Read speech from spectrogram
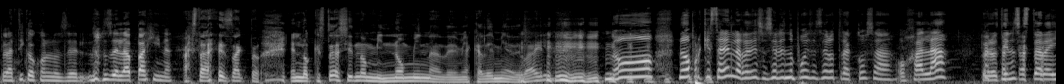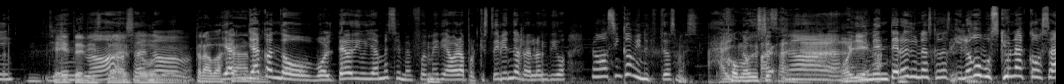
platico con los de los de la página. Hasta, exacto. En lo que estoy haciendo mi nómina de mi academia de baile. No, no, porque estar en las redes sociales no puedes hacer otra cosa, ojalá, pero tienes que estar ahí. Sí, te ¿no? O sea, no. Trabajando. Ya, ya cuando volteo digo, ya me se me fue media hora porque estoy viendo el reloj y digo, no, cinco minutitos más. Ay, Como no decía- pasa No, nada. no, Oye, y me ah- entero de unas cosas y luego busqué una cosa,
